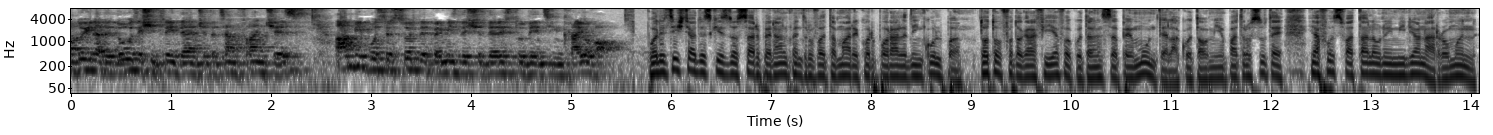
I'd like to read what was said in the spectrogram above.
al doilea de 23 de ani cetățean francez, ambii posesori de permis de ședere studenți în Craiova. Polițiștii au deschis dosar penal pentru vătămare corporală din culpă. Tot o fotografie făcută însă pe munte la cota 1400 i-a fost fatală unui milionar român.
